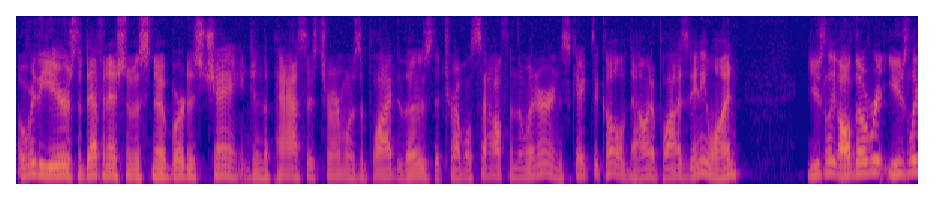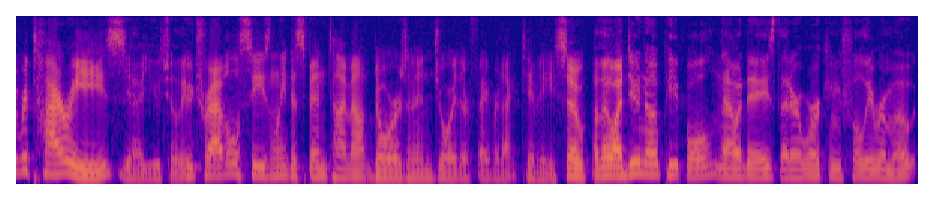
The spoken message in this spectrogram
over the years, the definition of a snowbird has changed. In the past, this term was applied to those that travel south in the winter and escape the cold. Now it applies to anyone, usually, although re- usually retirees Yeah, usually who travel seasonally to spend time outdoors and enjoy their favorite activity So, Although I do know people nowadays that are working fully remote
